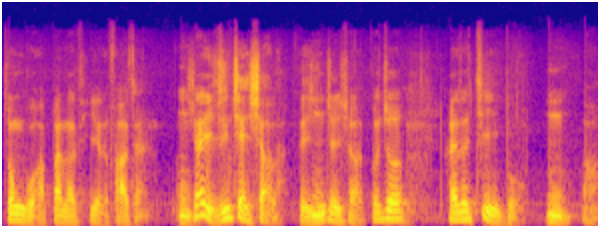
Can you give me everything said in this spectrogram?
中国半导体业的发展，现在已经见效了，已经见效了，不是说还在进一步，嗯啊，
